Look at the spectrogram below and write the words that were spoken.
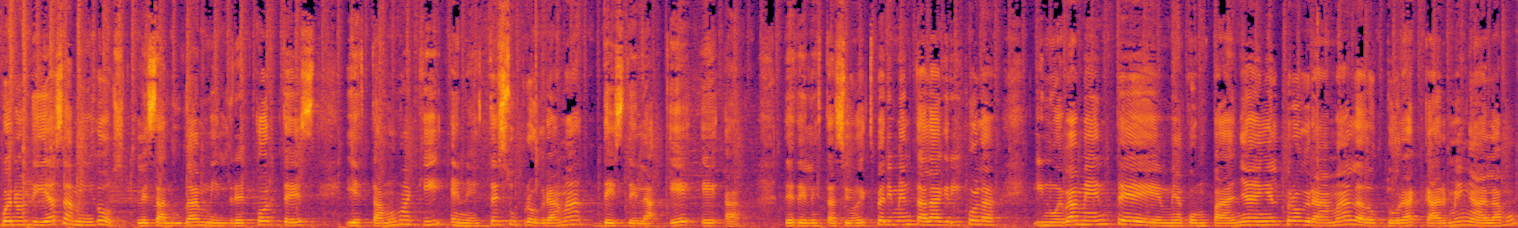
Buenos días amigos, les saluda Mildred Cortés y estamos aquí en este su programa desde la EEA, desde la Estación Experimental Agrícola. Y nuevamente me acompaña en el programa la doctora Carmen Álamo,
